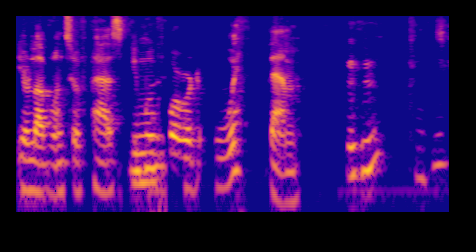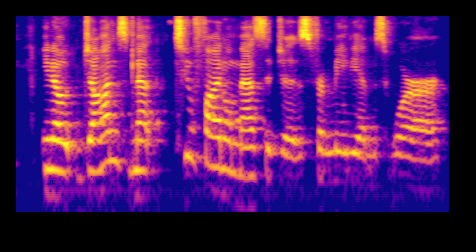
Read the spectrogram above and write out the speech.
your loved ones who have passed, you move forward with them. hmm You know, John's met two final messages from mediums were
